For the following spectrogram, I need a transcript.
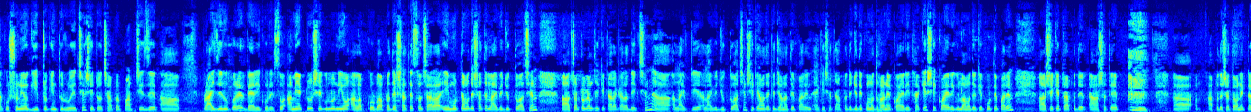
আকর্ষণীয় গিফটও কিন্তু রয়েছে। সেটা হচ্ছে আপনার পারচেজের প্রাইজের উপরে ভ্যারি করে। সো আমি একটু সেগুলো নিয়েও আলাপ করব আপনাদের সাথে। সো যারা এই মুহূর্তে আমাদের সাথে লাইভে যুক্ত আছেন চট্টগ্রাম থেকে কারা কারা দেখছেন লাইভটি লাইভে যুক্ত আছেন সেটি আমাদেরকে জানাতে পারেন। একই সাথে আপনাদের যদি কোনো ধরনের কোয়ারি থাকে সেই কোয়ারিগুলো আমাদেরকে করতে পারেন। আহ, সেক্ষেত্রে আপনাদের সাথে আপনাদের সাথে অনেকটা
